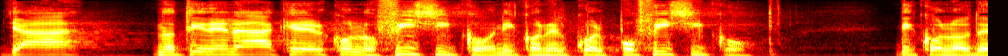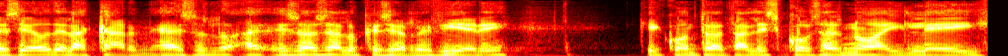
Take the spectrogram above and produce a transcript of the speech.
ya no tiene nada que ver con lo físico, ni con el cuerpo físico, ni con los deseos de la carne. eso, es eso es a lo que se refiere, que contra tales cosas no hay ley.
